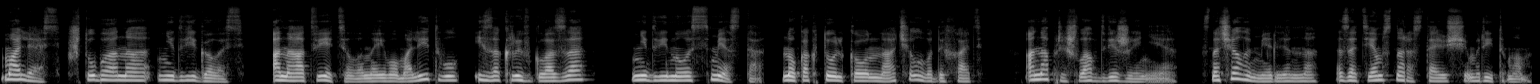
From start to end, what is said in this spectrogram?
молясь, чтобы она не двигалась. Она ответила на его молитву и, закрыв глаза, не двинулась с места, но как только он начал выдыхать, она пришла в движение. Сначала медленно, затем с нарастающим ритмом.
